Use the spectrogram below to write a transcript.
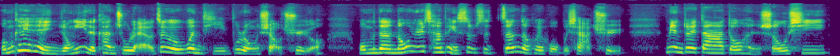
我们可以很容易的看出来啊，这个问题不容小觑哦。我们的农渔产品是不是真的会活不下去？面对大家都很熟悉，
